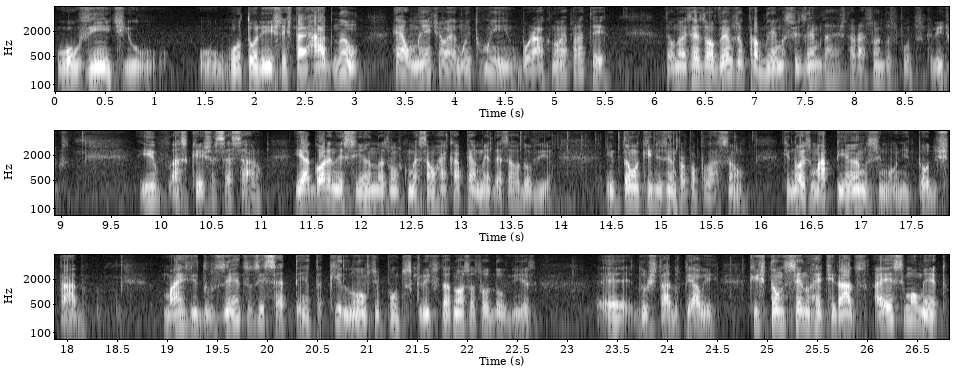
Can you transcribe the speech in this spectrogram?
o ouvinte, o, o motorista está errado? Não. Realmente é muito ruim, o buraco não é para ter. Então nós resolvemos o problema, fizemos a restauração dos pontos críticos e as queixas cessaram. E agora, nesse ano, nós vamos começar um recapeamento dessa rodovia. Então, aqui dizendo para a população que nós mapeamos, Simone, em todo o estado, mais de 270 quilômetros de pontos críticos das nossas rodovias é, do estado do Piauí, que estão sendo retirados a esse momento.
